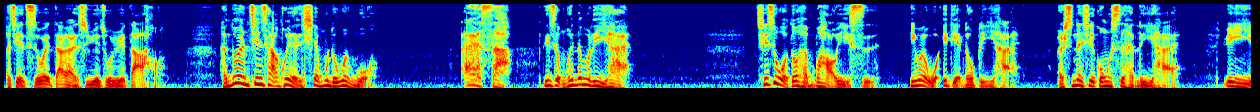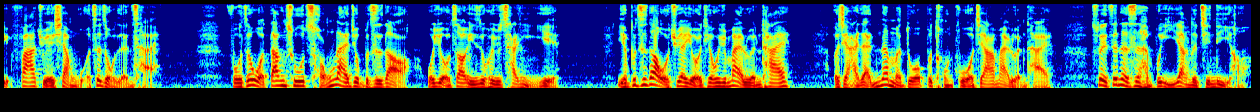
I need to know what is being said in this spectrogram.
而且职位当然是越做越大哈，很多人经常会很羡慕的问我：“S 啊，你怎么会那么厉害？”其实我都很不好意思，因为我一点都不厉害，而是那些公司很厉害，愿意发掘像我这种人才。否则我当初从来就不知道我有朝一日会去餐饮业，也不知道我居然有一天会去卖轮胎，而且还在那么多不同国家卖轮胎，所以真的是很不一样的经历哈。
